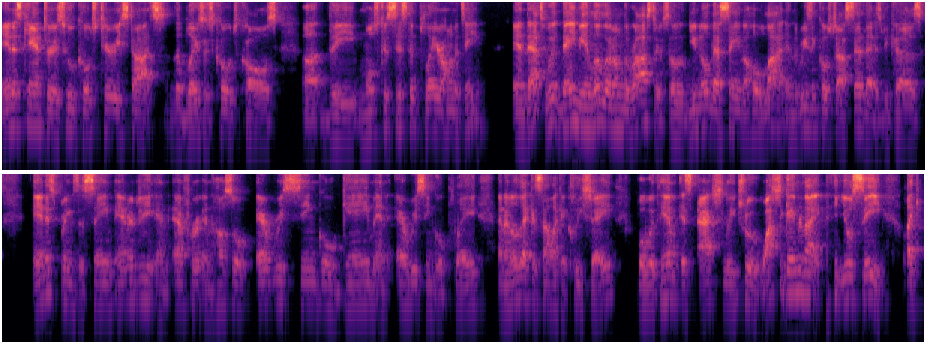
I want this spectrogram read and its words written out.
Enes Kanter is who Coach Terry Stotts, the Blazers coach, calls uh, the most consistent player on the team. And that's with Damian Lillard on the roster. So you know that's saying a whole lot. And the reason Coach Stotts said that is because Enes brings the same energy and effort and hustle every single game and every single play. And I know that can sound like a cliche, but with him, it's actually true. Watch the game tonight. You'll see like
